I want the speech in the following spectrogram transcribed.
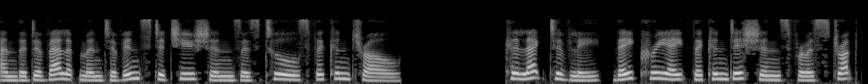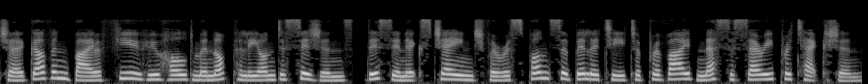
and the development of institutions as tools for control. Collectively, they create the conditions for a structure governed by a few who hold monopoly on decisions, this in exchange for responsibility to provide necessary protection.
